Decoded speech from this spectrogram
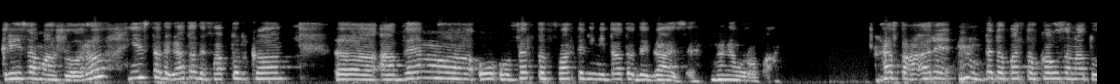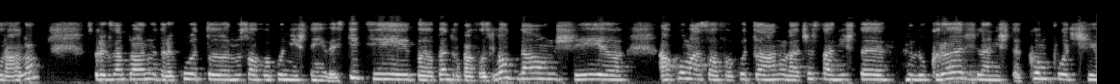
criză majoră este legată de faptul că avem o ofertă foarte limitată de gaze în Europa. Asta are, pe de o parte, o cauză naturală. Spre exemplu, anul trecut uh, nu s-au făcut niște investiții uh, pentru că a fost lockdown și uh, acum s-au făcut anul acesta niște lucrări la niște câmpuri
